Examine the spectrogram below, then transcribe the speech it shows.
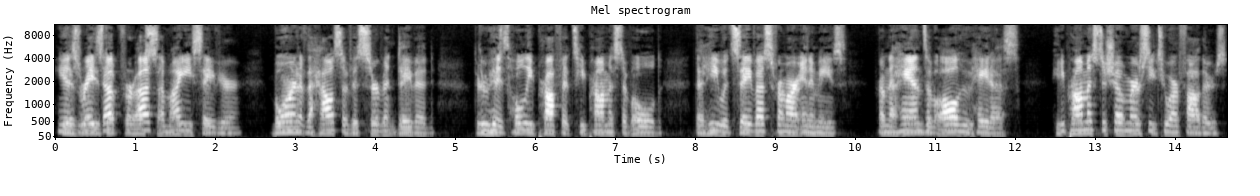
He has raised up for us a mighty Savior, born of the house of his servant David. Through his holy prophets he promised of old that he would save us from our enemies, from the hands of all who hate us. He promised to show mercy to our fathers,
